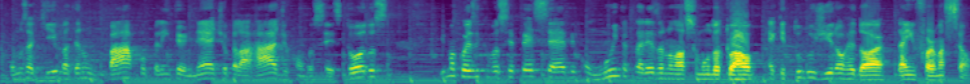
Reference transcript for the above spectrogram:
estamos aqui batendo um papo pela internet ou pela rádio com vocês todos. E uma coisa que você percebe com muita clareza no nosso mundo atual é que tudo gira ao redor da informação,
